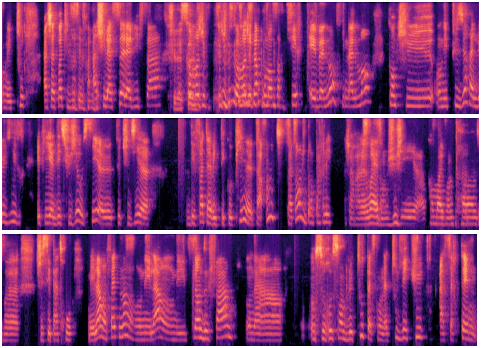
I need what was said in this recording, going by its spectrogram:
on est tout. À chaque fois, tu dis cette ah, je suis la seule à vivre ça. Comment je, comment je vais faire pour m'en sortir? Et ben non, finalement, quand tu, on est plusieurs à le vivre. Et puis il y a des sujets aussi euh, que tu dis. Euh, des fois, tu avec tes copines, tu as honte, tu pas envie d'en parler. Genre, euh, ouais, elles vont me juger, comment elles vont le prendre, je sais pas trop. Mais là, en fait, non, on est là, on est plein de femmes, on, a, on se ressemble toutes parce qu'on a toutes vécu à certaines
